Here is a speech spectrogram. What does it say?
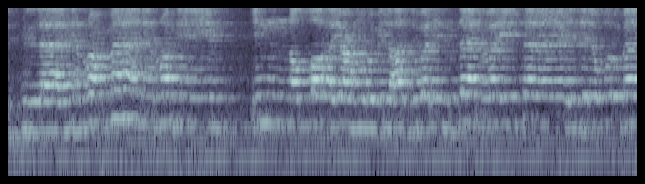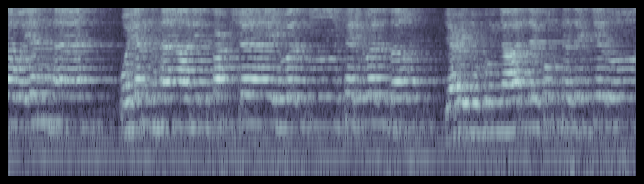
بسم الله الرحمن الرحيم إن الله يعمر بالعدل والإحسان وإيتاء ذي القربى وينهى وينهى عن الفحشاء والمنكر والبغي يعظكم لعلكم تذكرون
